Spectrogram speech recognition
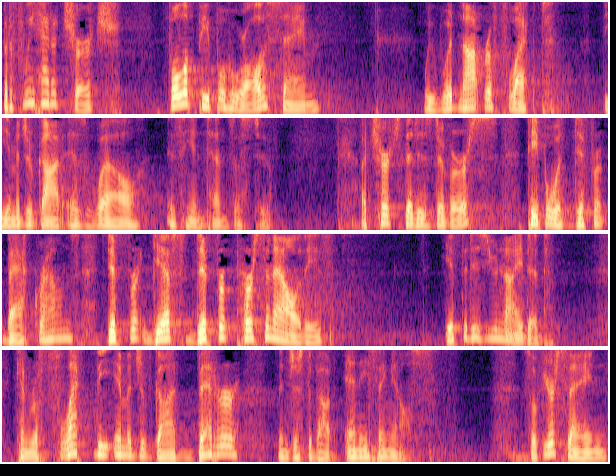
But if we had a church full of people who were all the same, we would not reflect the image of God as well as He intends us to. A church that is diverse, people with different backgrounds, different gifts, different personalities, if it is united, can reflect the image of God better than just about anything else. So if you're saying,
